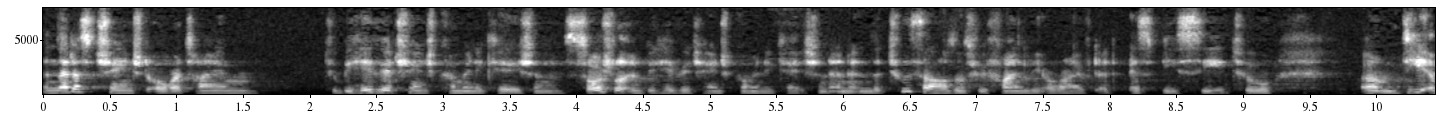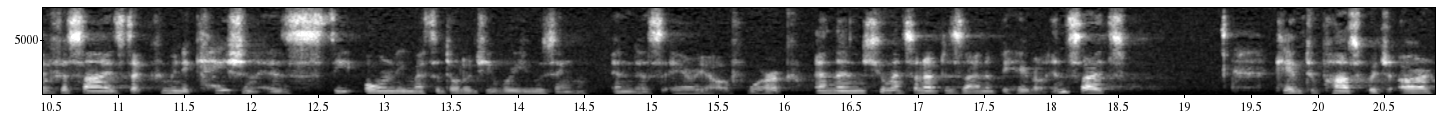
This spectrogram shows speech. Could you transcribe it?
and that has changed over time to behavior change communication, social and behavior change communication. And in the 2000s, we finally arrived at SBC to um, de-emphasize that communication is the only methodology we're using in this area of work. And then human-centered design and behavioral insights came to pass, which are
